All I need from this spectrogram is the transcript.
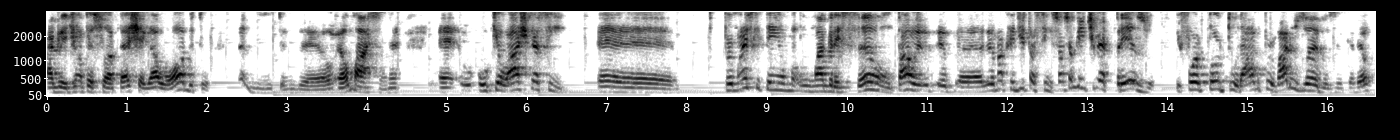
agredir uma pessoa até chegar ao óbito, é, é o máximo, né? O, o, que eu acho que, assim, por mais que tenha uma, uma agressão tal, eu, eu, eu, não acredito assim, só se alguém tiver preso e for torturado por vários anos, entendeu?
